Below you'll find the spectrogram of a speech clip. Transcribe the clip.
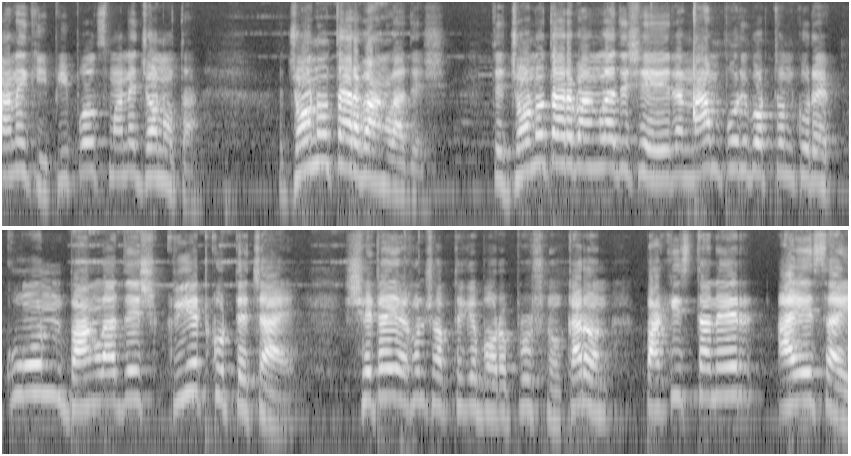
মানে কি? পিপলস মানে জনতা। জনতার বাংলাদেশ। তো জনতার বাংলাদেশে এরা নাম পরিবর্তন করে কোন বাংলাদেশ ক্রিয়েট করতে চায়, সেটাই এখন সব থেকে বড় প্রশ্ন। কারণ পাকিস্তানের আইএসআই,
